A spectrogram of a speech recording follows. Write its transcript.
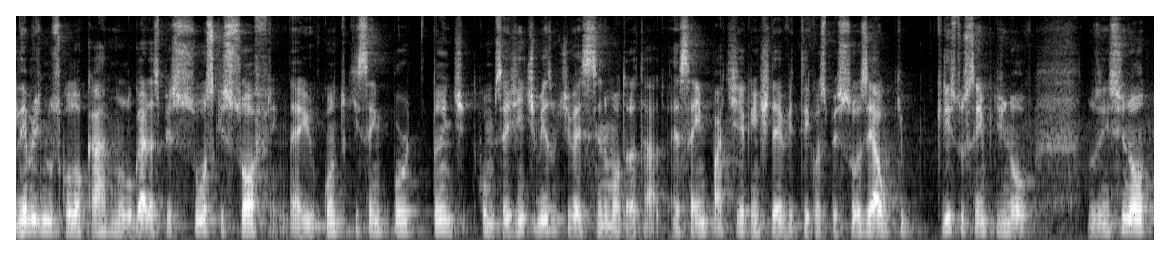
Lembra de nos colocar no lugar das pessoas que sofrem, né? E o quanto que isso é importante, como se a gente mesmo estivesse sendo maltratado. Essa empatia que a gente deve ter com as pessoas é algo que Cristo sempre, de novo, nos ensinou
